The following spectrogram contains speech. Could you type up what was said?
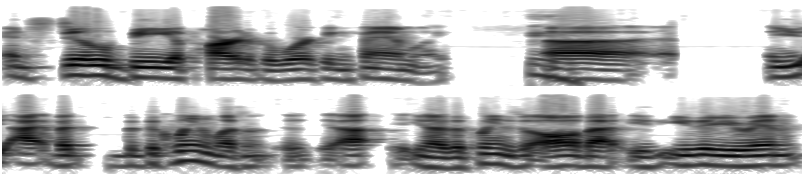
and still be a part of the working family. Mm-hmm. Uh, you, I, but but the Queen wasn't. Uh, you know, the Queen is all about either you're in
